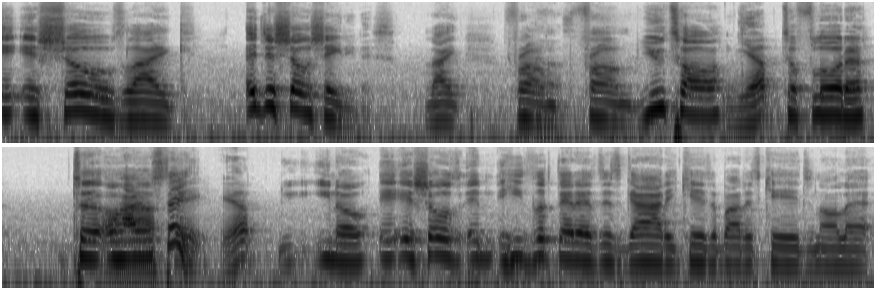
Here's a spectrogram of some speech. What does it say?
it, it shows like it just shows shadiness. Like from does. from Utah Yep. to Florida to Ohio, State. Yep. You, you know, it, it shows. And he's looked at as this guy that cares about his kids and all that.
